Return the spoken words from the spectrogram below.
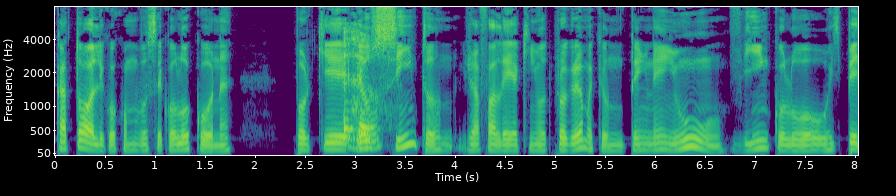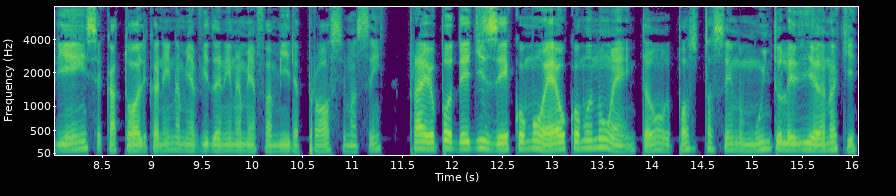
católico, como você colocou, né? Porque uhum. eu sinto, já falei aqui em outro programa, que eu não tenho nenhum vínculo ou experiência católica nem na minha vida, nem na minha família próxima, assim, para eu poder dizer como é ou como não é. Então eu posso estar sendo muito leviano aqui.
